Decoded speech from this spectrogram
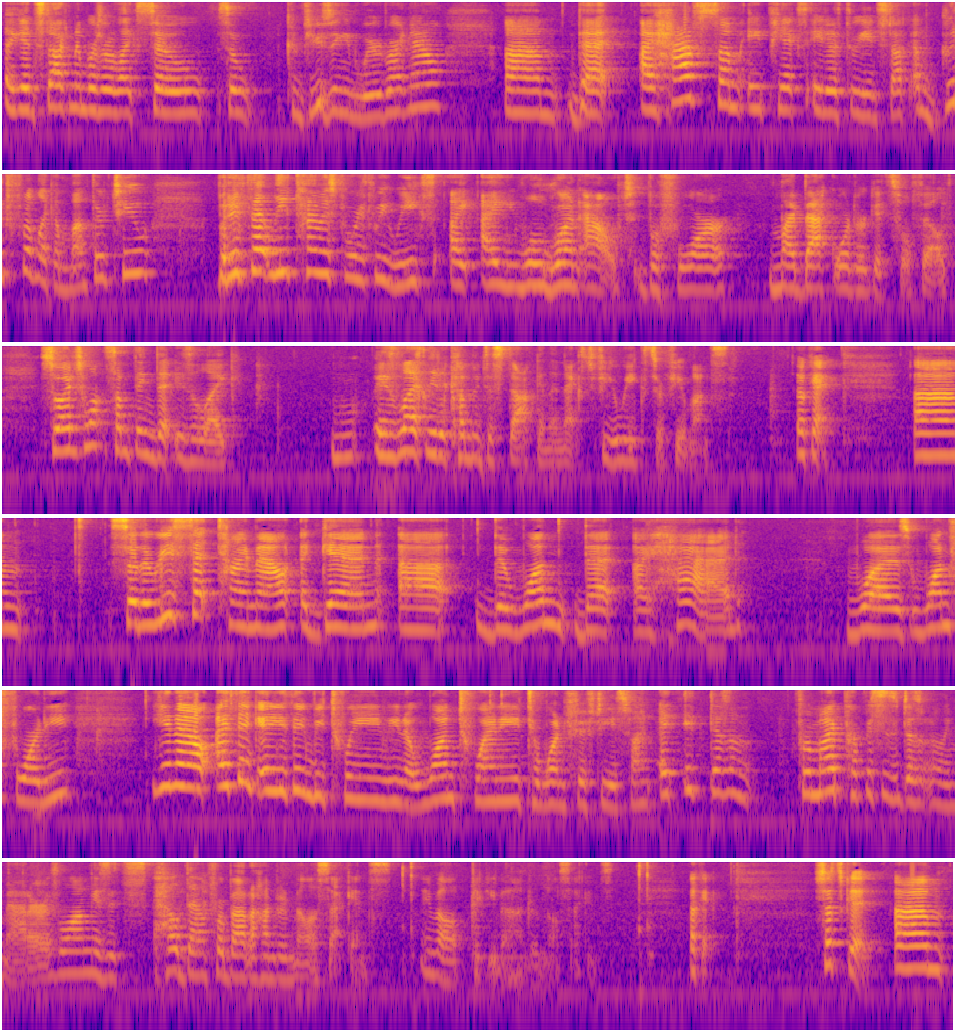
Again, stock numbers are like so, so confusing and weird right now. Um, that I have some APX 803 in stock. I'm good for like a month or two, but if that lead time is four or three weeks, I, I will run out before my back order gets fulfilled. So I just want something that is like is likely to come into stock in the next few weeks or few months. Okay. Um, so the reset timeout again, uh, the one that I had was 140. You know, I think anything between you know 120 to 150 is fine. It, it doesn't for my purposes, it doesn't really matter as long as it's held down for about 100 milliseconds. Maybe I'll pick even 100 milliseconds. Okay, so that's good. Um,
